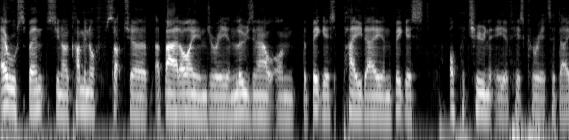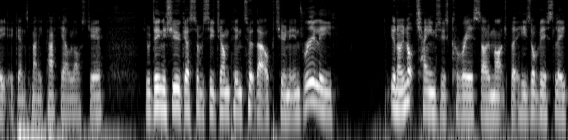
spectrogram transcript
Errol Spence, you know, coming off such a, a bad eye injury and losing out on the biggest payday and the biggest opportunity of his career to date against Manny Pacquiao last year. Yordenis Ugas obviously jumped in, took that opportunity and really you know, not changed his career so much, but he's obviously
